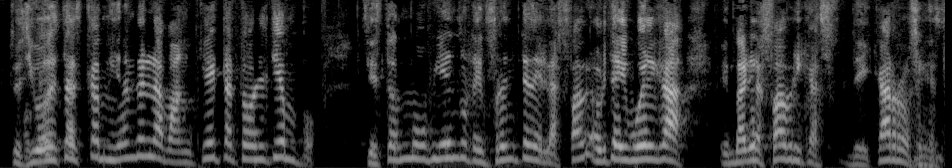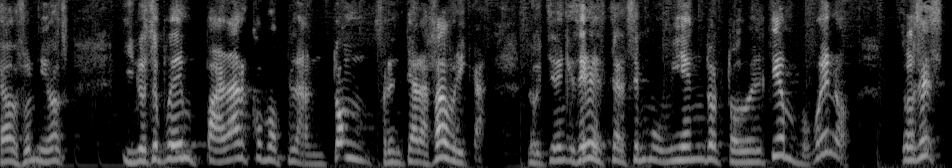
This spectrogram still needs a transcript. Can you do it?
Entonces, si vos estás caminando en la banqueta todo el tiempo, si estás moviéndote enfrente de las fábricas, ahorita hay huelga en varias fábricas de carros en Estados Unidos y no se pueden parar como plantón frente a la fábrica. Lo que tienen que hacer es estarse moviendo todo el tiempo. Bueno, entonces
